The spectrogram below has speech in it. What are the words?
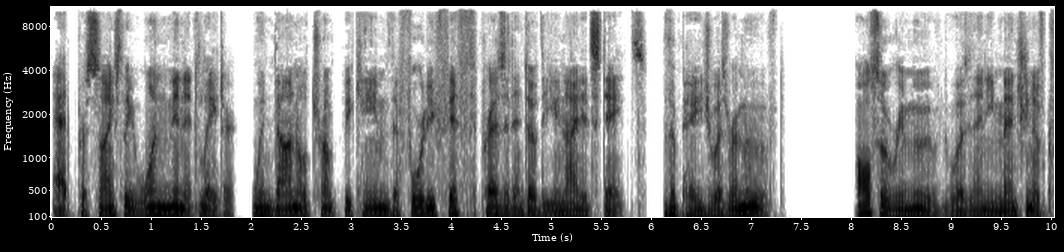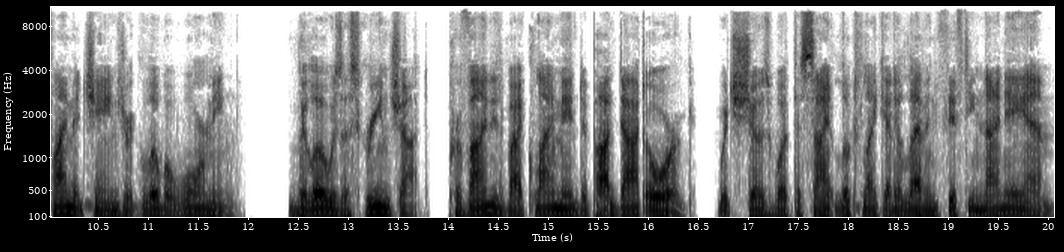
At precisely one minute later, when Donald Trump became the 45th President of the United States, the page was removed. Also removed was any mention of climate change or global warming. Below is a screenshot, provided by climatedepot.org which shows what the site looked like at 11.59 am.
